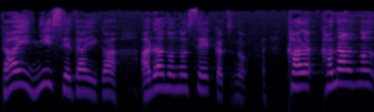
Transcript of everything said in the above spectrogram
第二世代が荒野の生活のカカナンの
